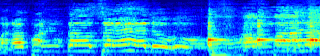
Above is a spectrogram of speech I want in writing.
మన పంట సేలు అమ్మలా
